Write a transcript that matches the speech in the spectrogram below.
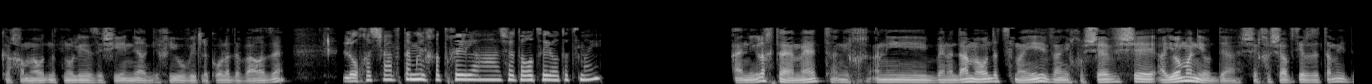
וככה מאוד נתנו לי איזושהי אנרגיה חיובית לכל הדבר הזה. לא חשבת מלכתחילה שאתה רוצה להיות עצמאי? אני אגיד לך את האמת, אני, אני בן אדם מאוד עצמאי, ואני חושב שהיום אני יודע שחשבתי על זה תמיד.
